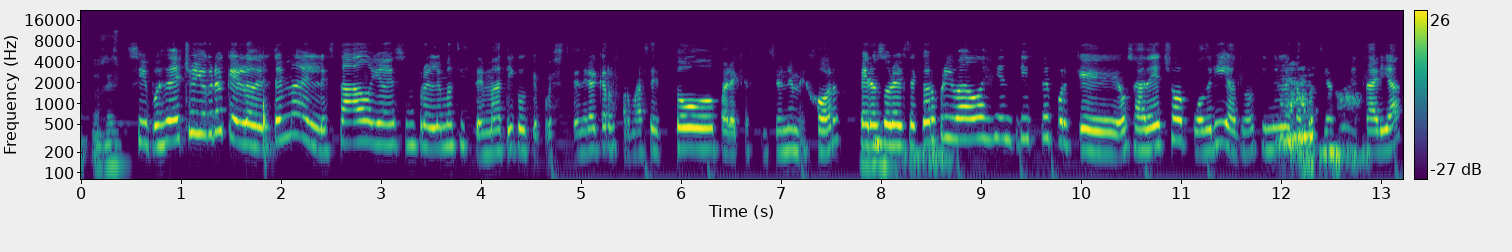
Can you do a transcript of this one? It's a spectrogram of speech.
Entonces... Sí, pues de hecho yo creo que lo del tema del Estado ya es un problema sistemático que pues tendría que reformarse todo para que funcione mejor. Pero sobre el sector privado es bien triste porque, o sea, de hecho podría, ¿no? Tienen la capacidad monetaria,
